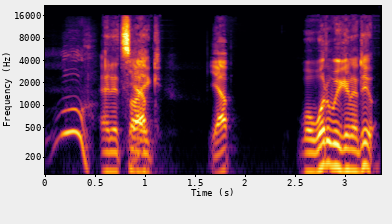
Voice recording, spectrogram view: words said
Woo. And it's Yep. like, Yep. well, what are we gonna do?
